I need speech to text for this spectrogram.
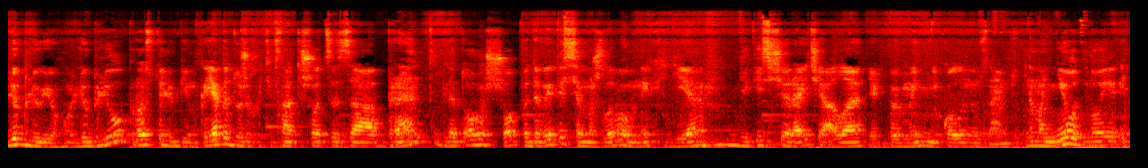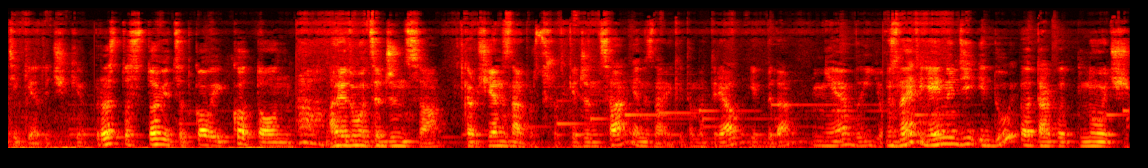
Люблю його, люблю, просто любімка. Я би дуже хотів знати, що це за бренд для того, щоб подивитися, можливо, у них є якісь ще речі, але якби ми ніколи не знаємо. Тут нема ні одної етикеточки. Просто 100% котон. А я думаю, це джинса. Коротше, я не знаю просто, що таке джинса, я не знаю, який там матеріал, якби да, не вийде. Ну знаєте, я іноді іду отак от ночі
